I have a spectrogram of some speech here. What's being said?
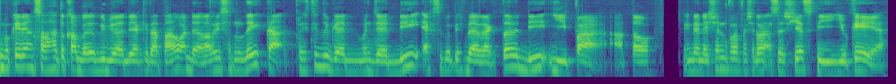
Mungkin yang salah satu kabar gembira yang kita tahu adalah recently Kak Kristi juga menjadi Executive Director di YIPA atau Indonesian Professional Associates di UK ya.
